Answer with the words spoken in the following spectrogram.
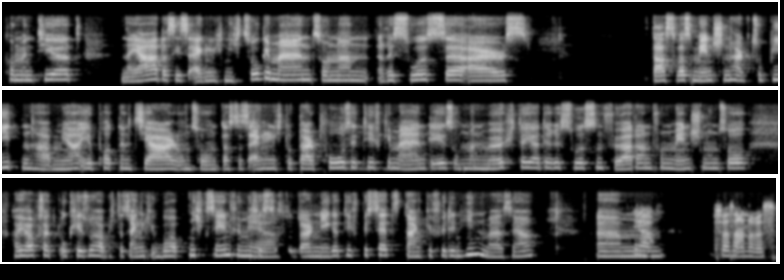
kommentiert, naja, das ist eigentlich nicht so gemeint, sondern Ressource als das, was Menschen halt zu bieten haben, ja, ihr Potenzial und so. Und dass das eigentlich total positiv gemeint ist und man möchte ja die Ressourcen fördern von Menschen und so. Habe ich auch gesagt, okay, so habe ich das eigentlich überhaupt nicht gesehen. Für mich ja. ist das total negativ besetzt. Danke für den Hinweis, ja. Ähm, ja, ist was anderes.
